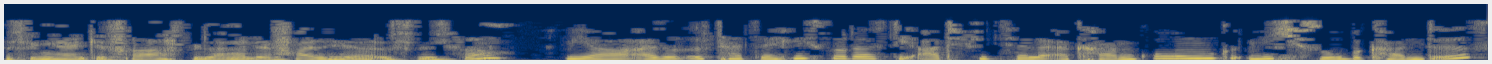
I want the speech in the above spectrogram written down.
Deswegen habe ich gefragt, wie lange der Fall her ist, wisst ihr? Ja, also es ist tatsächlich so, dass die artifizielle Erkrankung nicht so bekannt ist.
